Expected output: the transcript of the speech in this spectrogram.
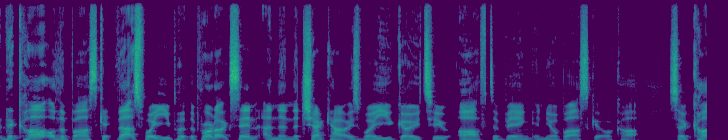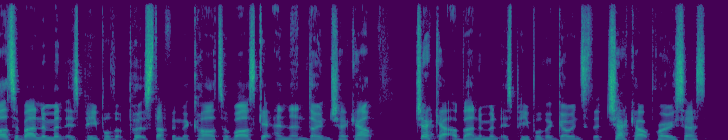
the cart or the basket, that's where you put the products in, and then the checkout is where you go to after being in your basket or cart. So, cart abandonment is people that put stuff in the cart or basket and then don't check out. Checkout abandonment is people that go into the checkout process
